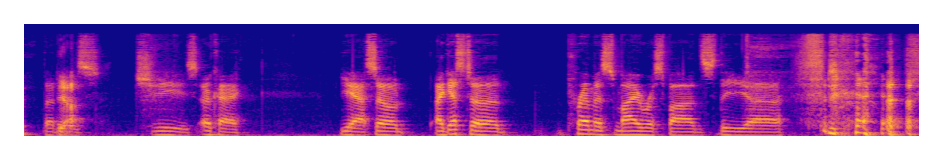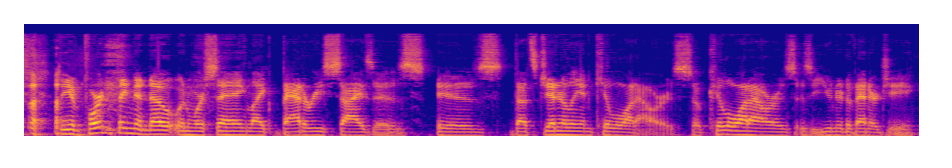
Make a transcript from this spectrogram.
that is. Yeah. Jeez. Okay. Yeah. So I guess to premise my response, the uh, the important thing to note when we're saying like battery sizes is that's generally in kilowatt hours. So kilowatt hours is a unit of energy.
